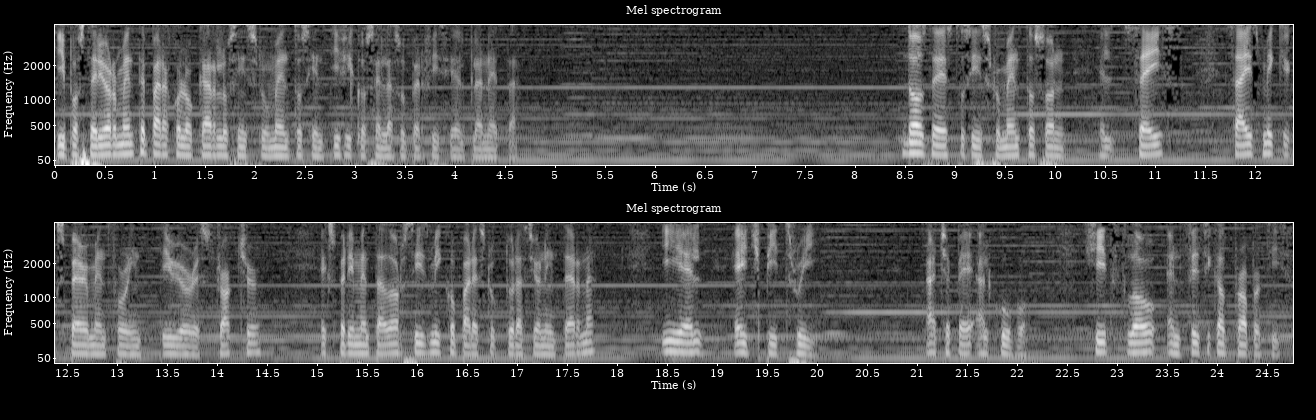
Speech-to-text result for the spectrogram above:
y posteriormente para colocar los instrumentos científicos en la superficie del planeta. Dos de estos instrumentos son el SEIS, Seismic Experiment for Interior Structure, experimentador sísmico para estructuración interna, y el HP3, HP al cubo, Heat Flow and Physical Properties.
